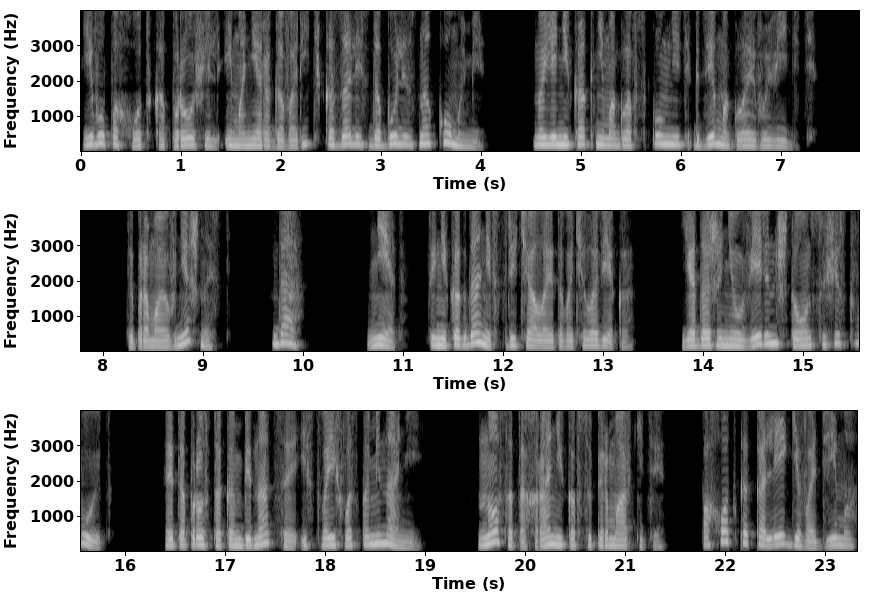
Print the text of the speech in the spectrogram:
Его походка, профиль и манера говорить казались до боли знакомыми, но я никак не могла вспомнить, где могла его видеть. «Ты про мою внешность?» «Да». «Нет, ты никогда не встречала этого человека. Я даже не уверен, что он существует. Это просто комбинация из твоих воспоминаний. Нос от охранника в супермаркете, походка коллеги Вадима,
